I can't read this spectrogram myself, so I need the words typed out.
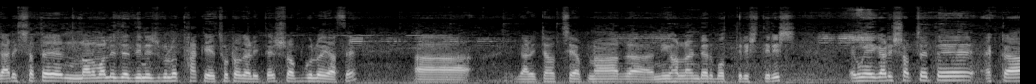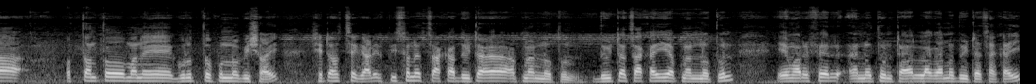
গাড়ির সাথে নর্মালি যে জিনিসগুলো থাকে ছোট গাড়িতে, সবগুলোই আছে। গাড়িটা হচ্ছে আপনার নিউ হল্যান্ডের বত্রিশ, তিরিশ। এবং এই গাড়ির সবচাইতে একটা অত্যন্ত মানে গুরুত্বপূর্ণ বিষয়। সেটা হচ্ছে গাড়ির পিছনের চাকা দুইটা আপনার নতুন। দুইটা চাকাই আপনার নতুন। এমআরএফ এর আহ, নতুন টায়ার লাগানো দুইটা চাকাই।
